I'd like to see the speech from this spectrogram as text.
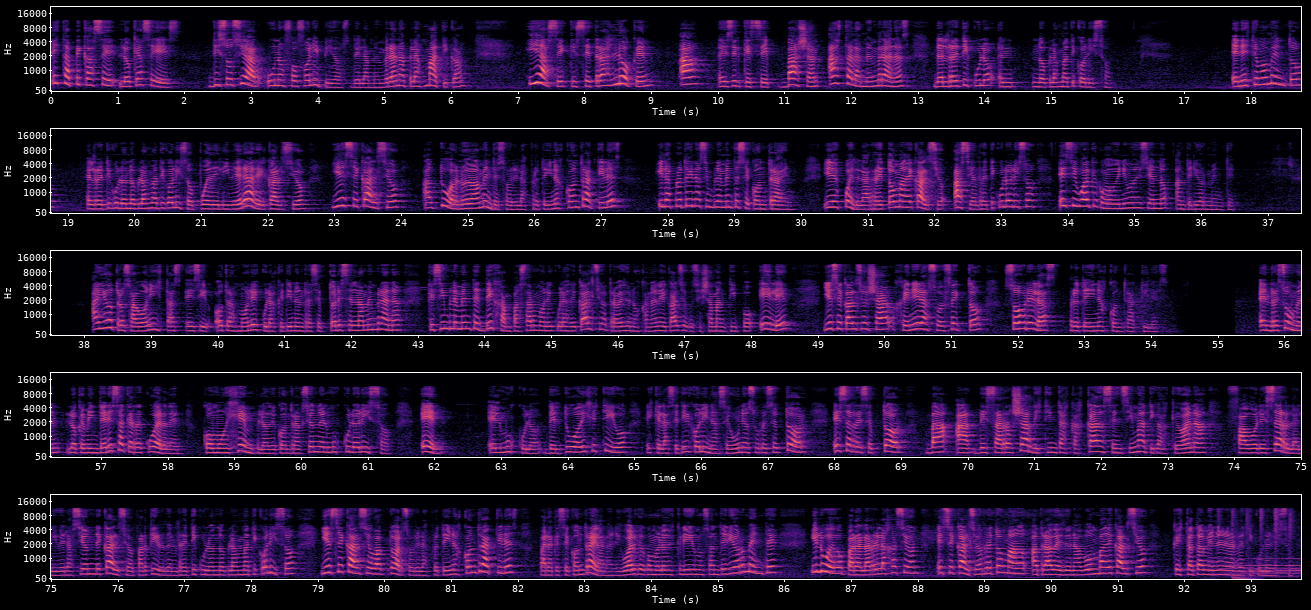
Esta PKC lo que hace es disociar unos fosfolípidos de la membrana plasmática y hace que se trasloquen a, es decir, que se vayan hasta las membranas del retículo endoplasmático liso. En este momento, el retículo endoplasmático liso puede liberar el calcio y ese calcio actúa nuevamente sobre las proteínas contráctiles y las proteínas simplemente se contraen y después la retoma de calcio hacia el retículo liso es igual que como venimos diciendo anteriormente. Hay otros agonistas, es decir, otras moléculas que tienen receptores en la membrana que simplemente dejan pasar moléculas de calcio a través de unos canales de calcio que se llaman tipo L y ese calcio ya genera su efecto sobre las proteínas contráctiles. En resumen, lo que me interesa que recuerden como ejemplo de contracción del músculo liso en el músculo del tubo digestivo es que la acetilcolina se une a su receptor, ese receptor va a desarrollar distintas cascadas enzimáticas que van a favorecer la liberación de calcio a partir del retículo endoplasmático liso y ese calcio va a actuar sobre las proteínas contráctiles para que se contraigan, al igual que como lo describimos anteriormente, y luego para la relajación ese calcio es retomado a través de una bomba de calcio que está también en el retículo liso.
